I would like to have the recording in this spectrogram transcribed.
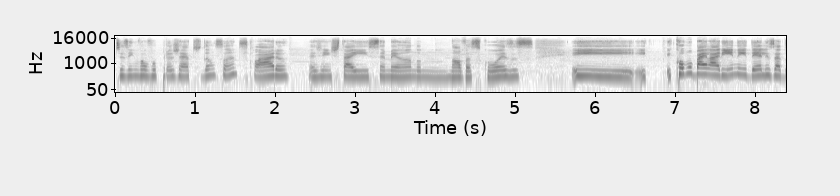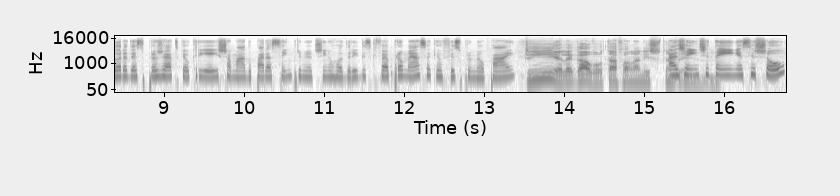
desenvolvo projetos dançantes, claro. A gente está aí semeando novas coisas. E, e, e, como bailarina e idealizadora desse projeto que eu criei, chamado Para Sempre Miltinho Rodrigues, que foi a promessa que eu fiz para o meu pai. Sim, é legal voltar a falar nisso também. A gente hum. tem esse show,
